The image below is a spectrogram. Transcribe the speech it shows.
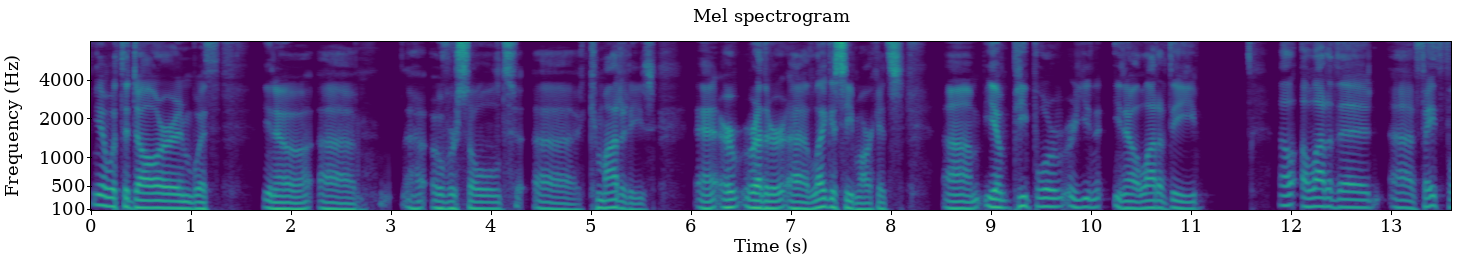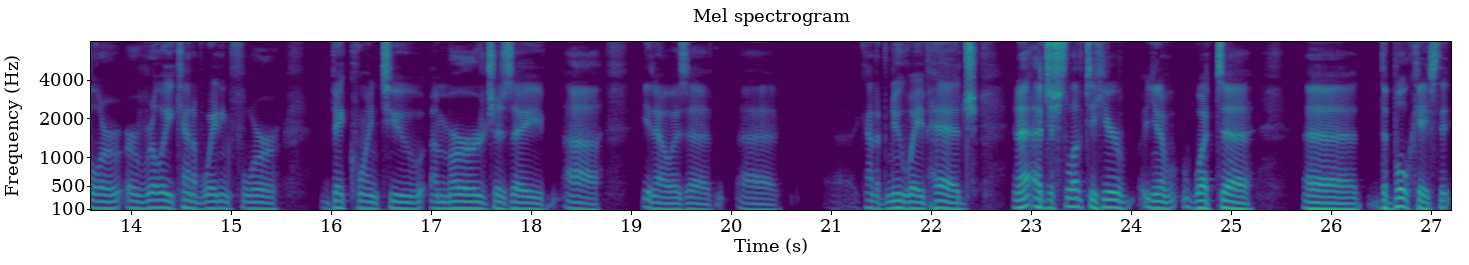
you know, with the dollar and with, you know, uh, uh, oversold uh, commodities, uh, or rather uh, legacy markets. Um, you know, people are, you know, a lot of the, a, lot of the uh, faithful are, are, really kind of waiting for Bitcoin to emerge as a, you know, as a kind of new wave hedge. And I, I just love to hear, you know, what uh the bull case that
